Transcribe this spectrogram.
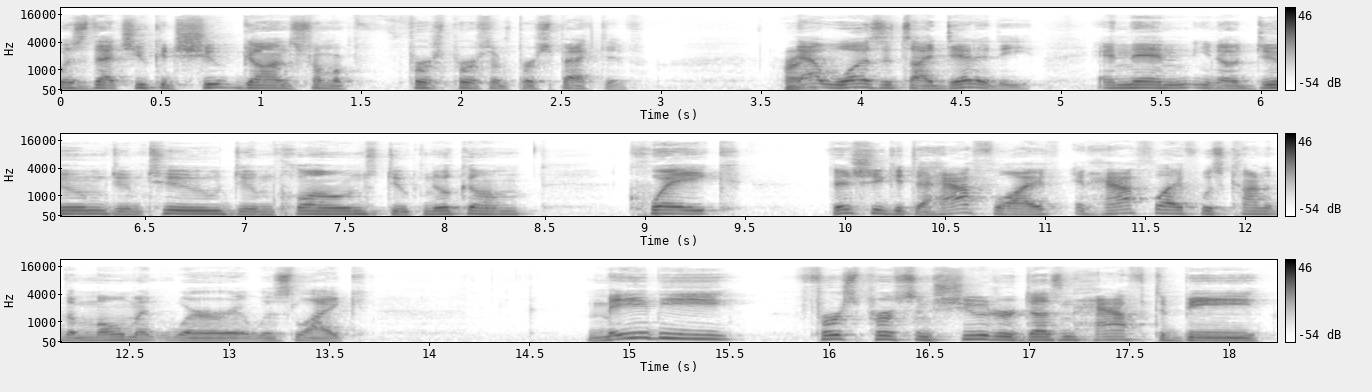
was that you could shoot guns from a first person perspective. Right. That was its identity. And then, you know, Doom, Doom 2, Doom Clones, Duke Nukem, Quake. Then you get to Half Life, and Half Life was kind of the moment where it was like maybe first person shooter doesn't have to be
